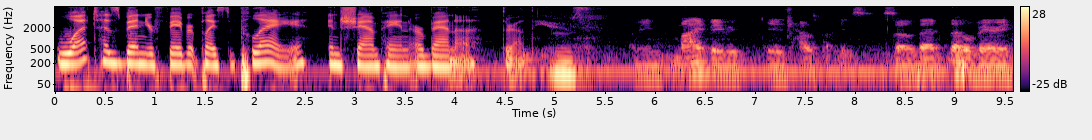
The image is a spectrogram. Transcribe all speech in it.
what has been your favorite place to play in Champaign Urbana throughout the years? I mean, my favorite is house parties, so that that'll vary.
